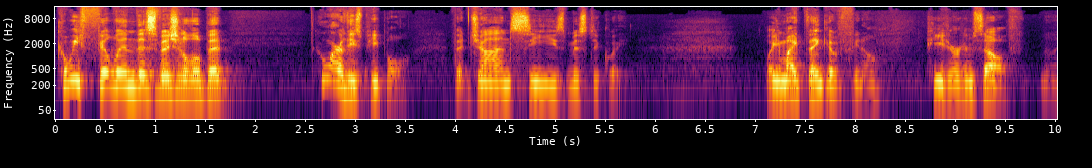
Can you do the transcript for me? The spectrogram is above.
can we fill in this vision a little bit? Who are these people that John sees mystically? Well, you might think of, you know, Peter himself, uh,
